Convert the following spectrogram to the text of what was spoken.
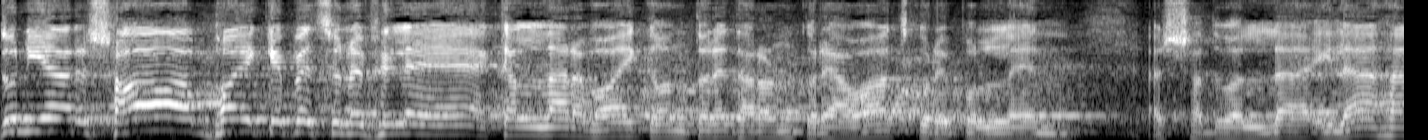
দুনিয়ার সব ভয়কে পেছনে ফেলে এক আল্লাহর ভয়কে অন্তরে ধারণ করে আওয়াজ করে পড়লেন ইলাহা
